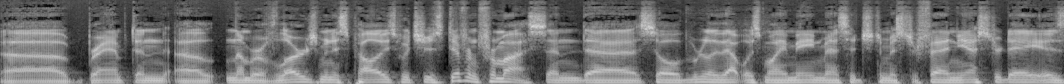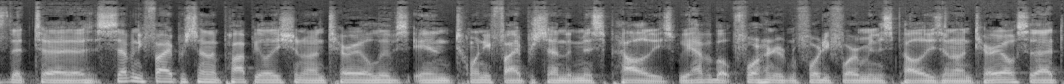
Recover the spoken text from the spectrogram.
uh, Brampton, a number of large municipalities, which is different from us. And uh, so, really, that was my main message to Mr. Fenn yesterday: is that uh, seventy-five percent of the population in Ontario lives in twenty-five percent of the municipalities. We have about four hundred and forty-four municipalities in Ontario, so that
